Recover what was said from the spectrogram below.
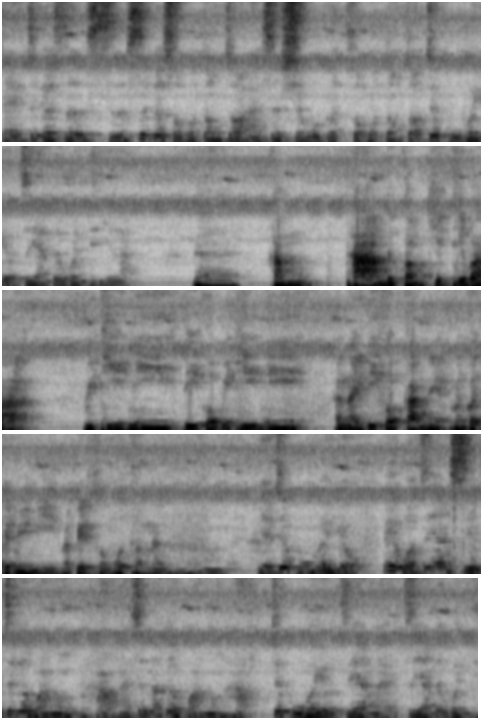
哎，这个是十四个手部动作还是十五个手部动作，就不会有这样的问题了。 นะคำ ถามหรือความคิดที่ว่า วิธีนี้ดีกว่าวิธีนี้ อันไหนดีกว่ากันเนี่ย มันก็จะไม่มีมันเป็นสมมุติทั้งนั้น 嗯，也就不会有，哎，我这样修这个法门好还是那个法门好，就不会有这样来这样的问题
